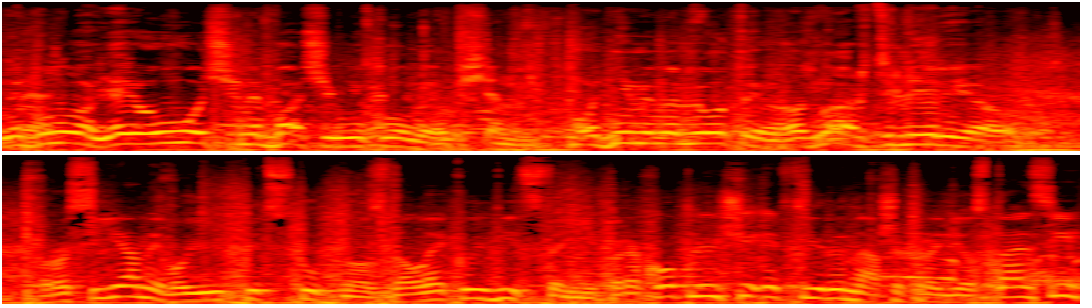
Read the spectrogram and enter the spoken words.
Не було. Я його в очі не бачив ніколи. Одні міномети, одна артилерія. Росіяни воюють підступно з далекої відстані, перехоплюючи ефіри наших радіостанцій,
